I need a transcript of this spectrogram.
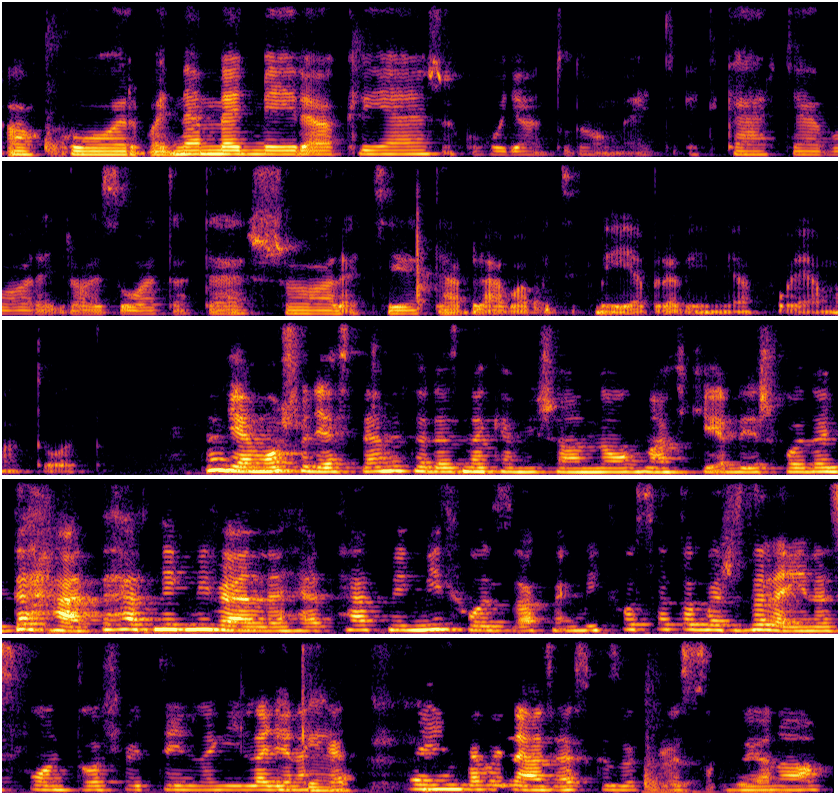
akkor, vagy nem megy mélyre a kliens, akkor hogyan tudom egy, egy kártyával, egy rajzoltatással, egy céltáblával picit mélyebbre vinni a folyamatot. Igen, most, hogy ezt említed, ez nekem is annó nagy kérdés volt, hogy de hát, de hát még mivel lehet, hát még mit hozzak, meg mit hozhatok be, és az elején ez fontos, hogy tényleg így legyenek eszközeim, de hogy ne az eszközökről szóljon a,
